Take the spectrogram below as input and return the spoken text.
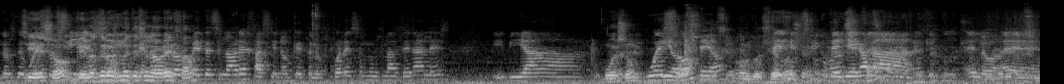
Los de Sí, hueso, eso, que no te los metes en la no te oreja. los metes en la oreja, sino que te los pones en los laterales y vía Hueso. hueso te, llega la, el, eh,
